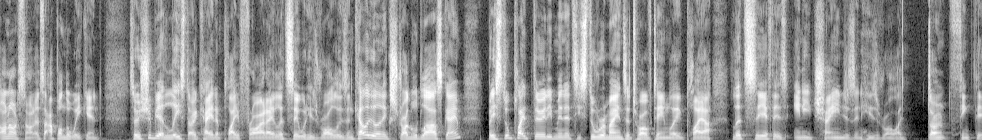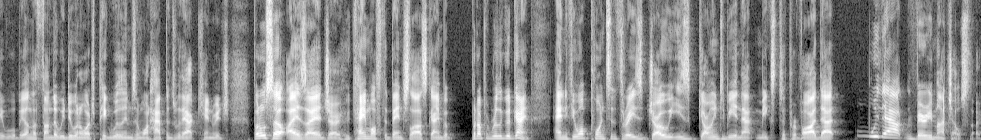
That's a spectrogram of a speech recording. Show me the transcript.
Oh, no, it's not. It's up on the weekend. So he should be at least okay to play Friday. Let's see what his role is. And Kelly Olynyk struggled last game, but he still played 30 minutes. He still remains a 12 team league player. Let's see if there's any changes in his role. I don't think there will be. On the Thunder, we do want to watch Pig Williams and what happens without Kenrich, but also Isaiah Joe, who came off the bench last game but put up a really good game. And if you want points and threes, Joe is going to be in that mix to provide that without very much else, though.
